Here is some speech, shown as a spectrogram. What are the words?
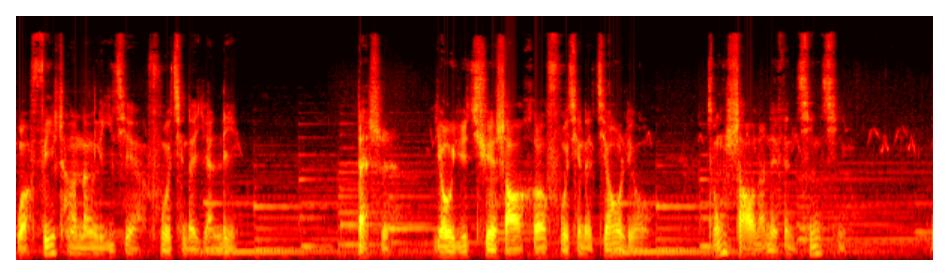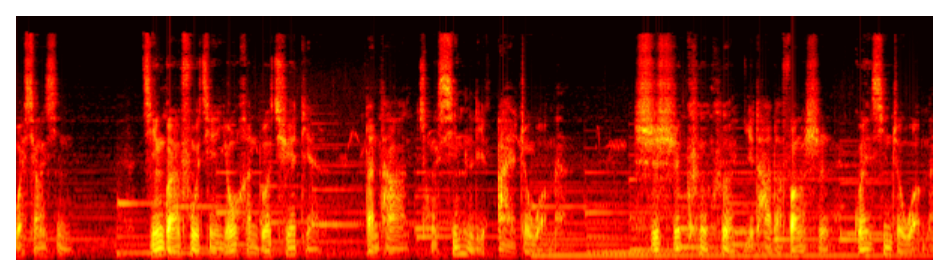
我非常能理解父亲的严厉。但是，由于缺少和父亲的交流，总少了那份亲情。我相信。尽管父亲有很多缺点，但他从心里爱着我们，时时刻刻以他的方式关心着我们。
